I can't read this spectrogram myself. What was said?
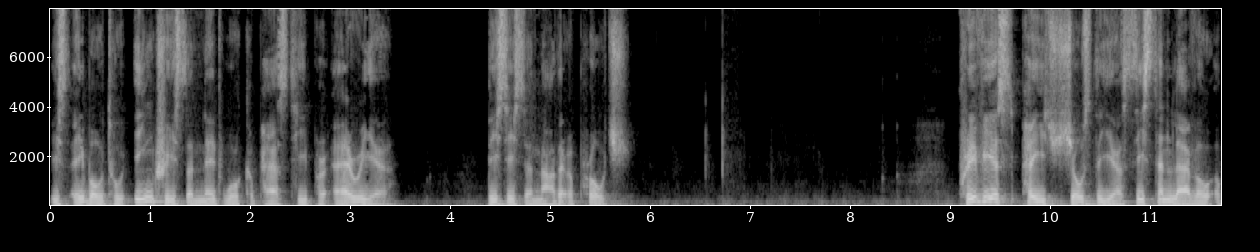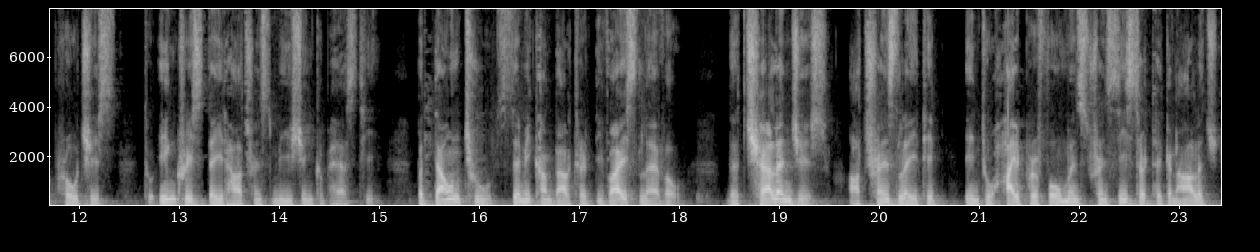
is able to increase the network capacity per area. This is another approach. Previous page shows the uh, system level approaches to increase data transmission capacity. But down to semiconductor device level, the challenges are translated into high performance transistor technology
